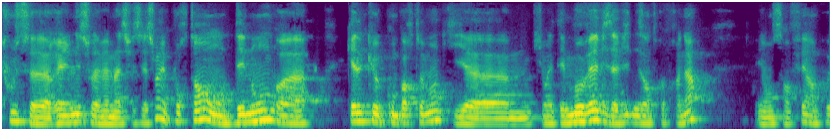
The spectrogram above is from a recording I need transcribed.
tous réunis sous la même association et pourtant on dénombre quelques comportements qui, ont été mauvais vis-à-vis des entrepreneurs et on s'en fait un peu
